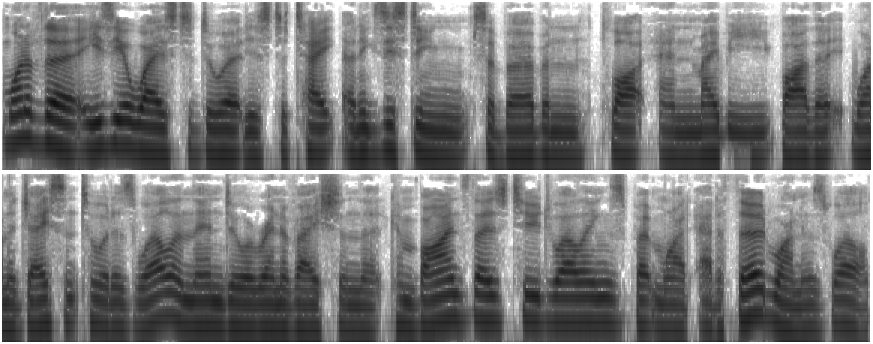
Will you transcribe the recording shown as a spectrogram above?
One of the easier ways to do it is to take an existing suburban plot and maybe buy the one adjacent to it as well and then do a renovation that combines those two dwellings but might add a third one as well.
